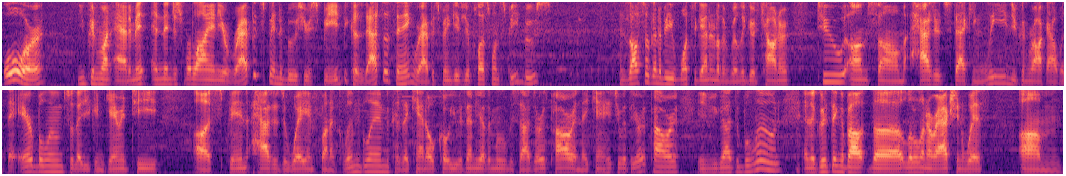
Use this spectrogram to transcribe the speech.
Or you can run adamant and then just rely on your rapid spin to boost your speed because that's a thing. Rapid spin gives you a plus one speed boost. This is also going to be, once again, another really good counter to um, some hazard stacking leads. You can rock out with the air balloon so that you can guarantee uh, spin hazards away in front of Glim Glim because they can't OHKO you with any other move besides Earth Power and they can't hit you with the Earth Power if you got the balloon. And the good thing about the little interaction with um,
